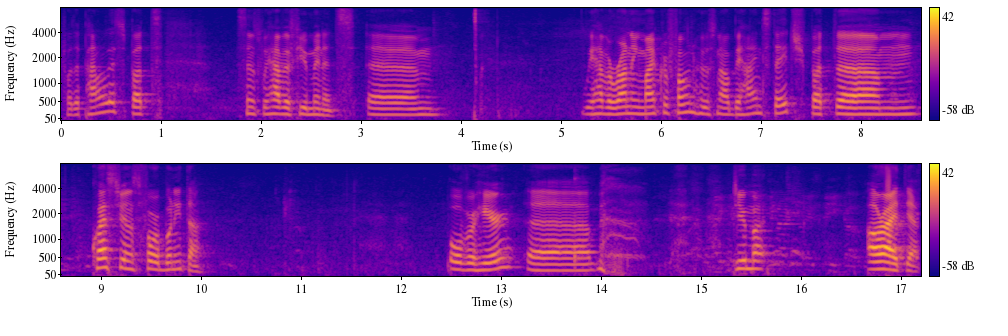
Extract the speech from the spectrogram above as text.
for the panelists. But since we have a few minutes. Um, we have a running microphone who's now behind stage, but um, questions for Bonnitta? Over here. Uh, do you mind? All right, yeah,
